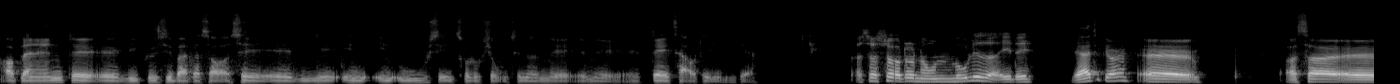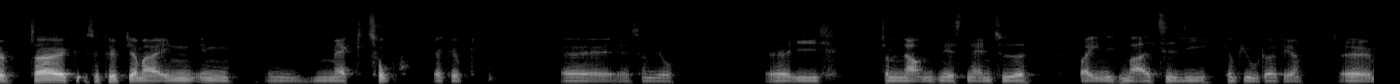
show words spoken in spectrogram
Og blandt andet øh, lige pludselig var der så også øh, lige en, en uges introduktion til noget med, med dataafdelingen der. Og så så du nogle muligheder i det? Ja, det gjorde jeg. Øh, og så, øh, så, så købte jeg mig en, en, en Mac 2, jeg købte, øh, som jo øh, i, som navnet næsten antyder, var en af de meget tidlige computere der øh,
